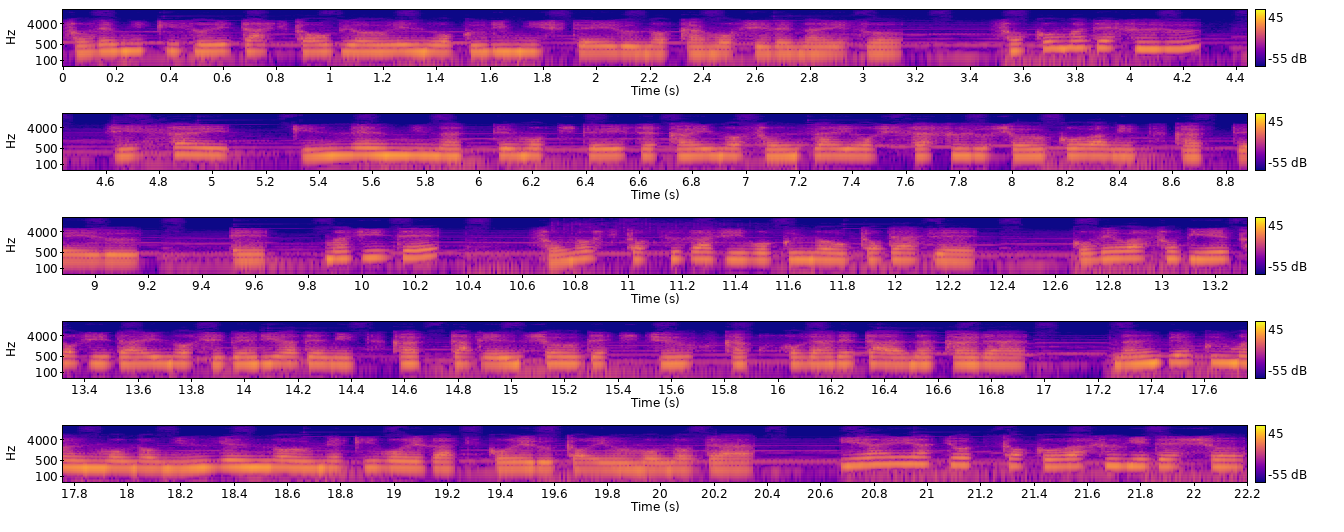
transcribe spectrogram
それに気づいた人を病院送りにしているのかもしれないぞ。そこまでする？実際、近年になっても地底世界の存在を示唆する証拠は見つかっている。え、マジで？その一つが地獄の音だぜ。これはソビエト時代のシベリアで見つかった現象で地中深く掘られた穴から、何百万もの人間のうめき声が聞こえるというものだ。いやいやちょっと怖すぎでしょ。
